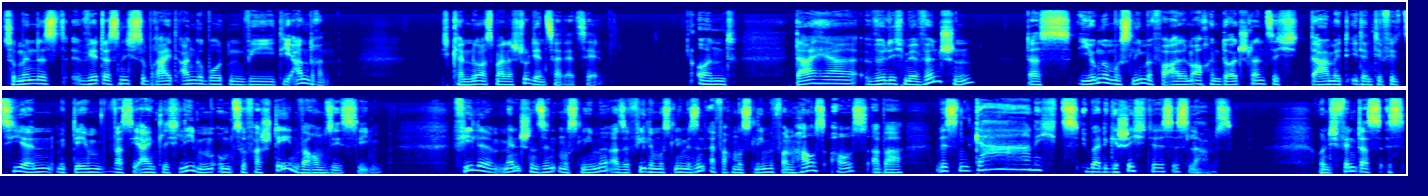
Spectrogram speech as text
Zumindest wird das nicht so breit angeboten wie die anderen. Ich kann nur aus meiner Studienzeit erzählen. Und daher würde ich mir wünschen, dass junge Muslime vor allem auch in Deutschland sich damit identifizieren, mit dem, was sie eigentlich lieben, um zu verstehen, warum sie es lieben. Viele Menschen sind Muslime, also viele Muslime sind einfach Muslime von Haus aus, aber wissen gar nichts über die Geschichte des Islams. Und ich finde, das ist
